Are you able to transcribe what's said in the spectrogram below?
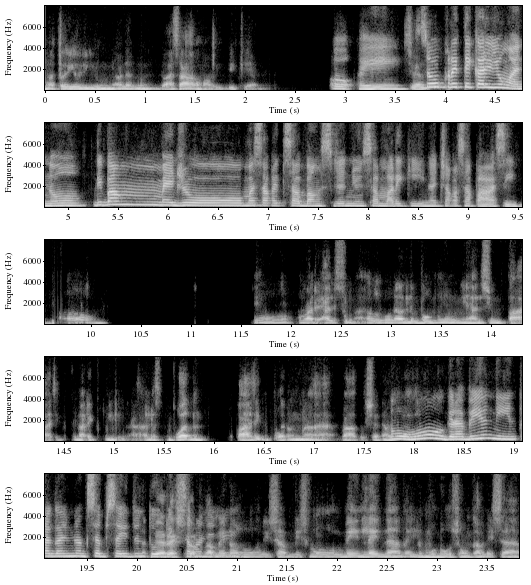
matuyo yung ano, basa ka, mabibigyan. Okay. So, So, critical yung ano. Di bang medyo masakit sa bangs dyan yung sa Marikina tsaka sa Pasig? Oo. Yung kumari, alos yung, ang lubog nun, yung alos yung Pasig, Marikina, alos buwan, Pasig, buwan na bago siya. na- Oo, grabe yun eh. Ang tagal nag-subside yung tubig sa Nagre-restore kami kanila. nung isang mismong main line namin, lumulusong kami sa,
